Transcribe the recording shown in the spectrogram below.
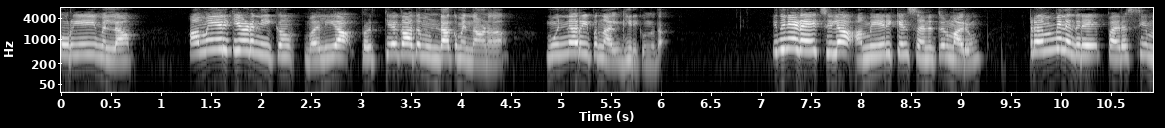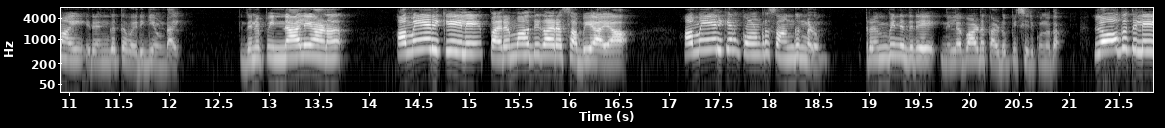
കൊറിയയുമെല്ലാം അമേരിക്കയുടെ നീക്കം വലിയ പ്രത്യാഘാതമുണ്ടാക്കുമെന്നാണ് മുന്നറിയിപ്പ് നൽകിയിരിക്കുന്നത്. ചില അമേരിക്കൻ സെനറ്റർമാരും ട്രംപിനെതിരെ പരസ്യമായി രംഗത്ത് വരികയുണ്ടായി. ഇതിന് പിന്നാലെയാണ് അമേരിക്കയിലെ പരമാധികാര സഭയായ അമേരിക്കൻ കോൺഗ്രസ് അംഗങ്ങളും ട്രംപിനെതിരെ നിലപാട് കടുപ്പിച്ചിരിക്കുന്നത്. ലോകത്തിലെ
